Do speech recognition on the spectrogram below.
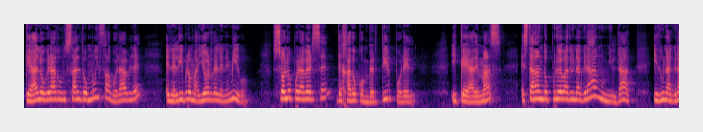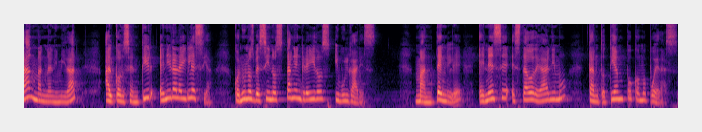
que ha logrado un saldo muy favorable en el libro mayor del enemigo, solo por haberse dejado convertir por él, y que además está dando prueba de una gran humildad y de una gran magnanimidad al consentir en ir a la iglesia con unos vecinos tan engreídos y vulgares. Manténle en ese estado de ánimo tanto tiempo como puedas.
